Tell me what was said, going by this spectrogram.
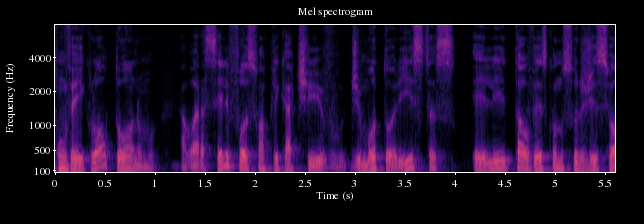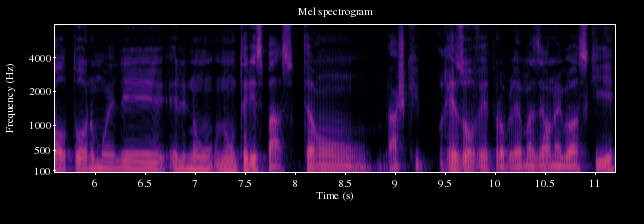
com um veículo autônomo. Agora, se ele fosse um aplicativo de motoristas, ele talvez quando surgisse o autônomo, ele, ele não, não teria espaço. Então, acho que resolver problemas é um negócio que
